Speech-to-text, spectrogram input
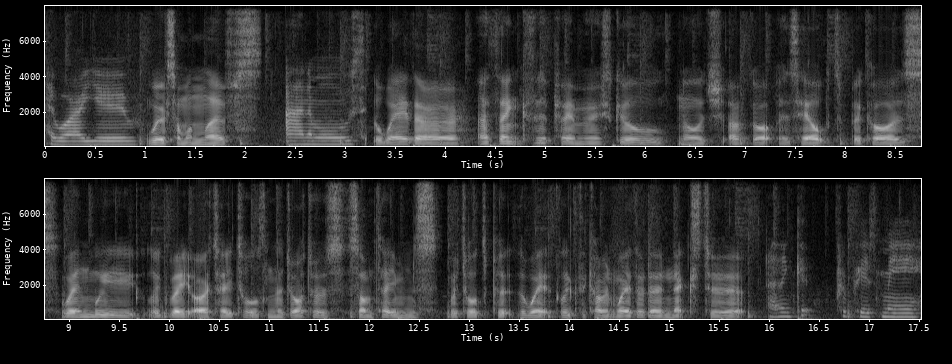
How are you? where someone lives, Animals. the weather. I think the primary school knowledge I've got has helped because when we like write our titles and the jotters, sometimes we're told to put the wet like the current weather down next to it. I think it prepared me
